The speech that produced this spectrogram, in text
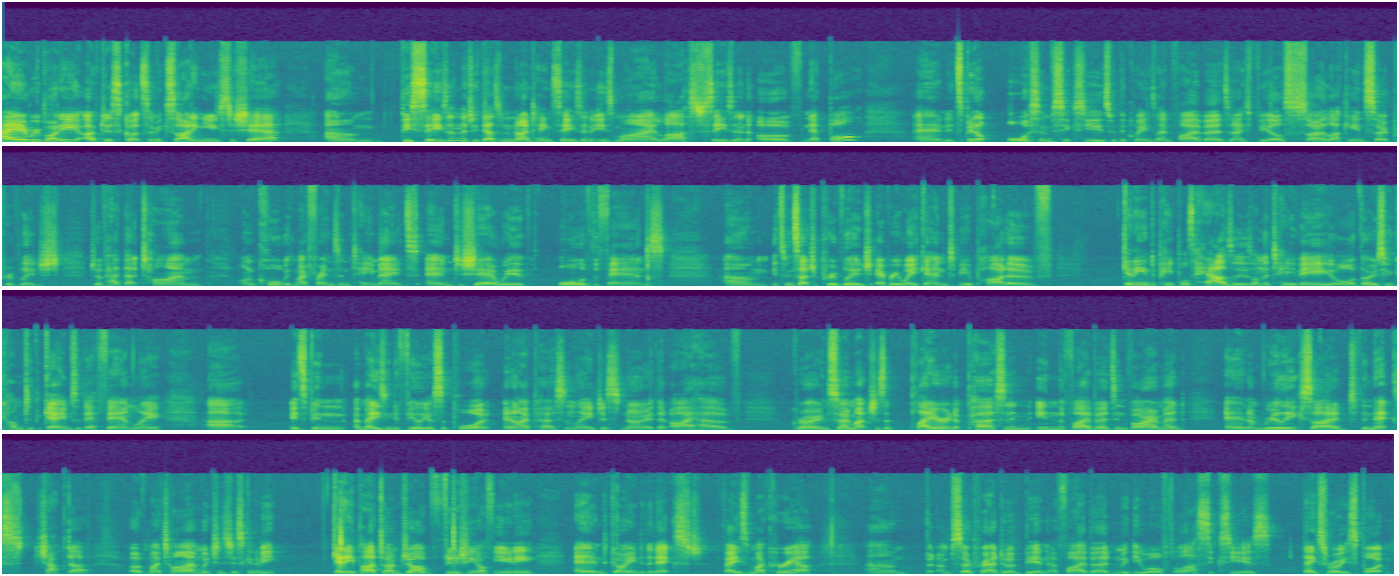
Hey everybody, I've just got some exciting news to share. Um, this season, the 2019 season, is my last season of netball, and it's been an awesome six years with the Queensland Firebirds, and I feel so lucky and so privileged to have had that time on court with my friends and teammates and to share with all of the fans. Um, it's been such a privilege every weekend to be a part of getting into people's houses on the TV or those who come to the games with their family. Uh, it's been amazing to feel your support, and I personally just know that I have grown so much as a player and a person in the Firebirds environment, and I'm really excited to the next chapter of my time, which is just going to be getting a part time job, finishing off uni, and going to the next phase of my career. Um, but I'm so proud to have been a Firebird and with you all for the last six years. Thanks for all your support.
